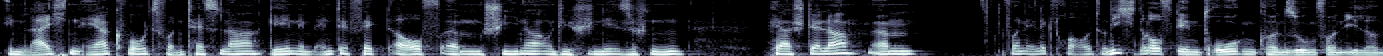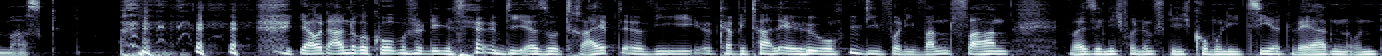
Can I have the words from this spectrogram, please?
in leichten Airquotes von Tesla gehen im Endeffekt auf ähm, China und die chinesischen Hersteller ähm, von Elektroautos. Nicht auf den Drogenkonsum von Elon Musk. ja, und andere komische Dinge, die er so treibt, äh, wie Kapitalerhöhungen, die vor die Wand fahren, weil sie nicht vernünftig kommuniziert werden und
